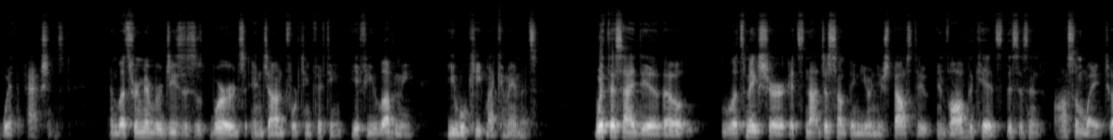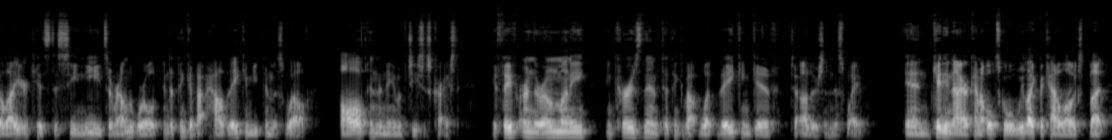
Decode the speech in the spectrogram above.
with actions. And let's remember Jesus' words in John 14, 15 If you love me, you will keep my commandments. With this idea, though, let's make sure it's not just something you and your spouse do. Involve the kids. This is an awesome way to allow your kids to see needs around the world and to think about how they can meet them as well, all in the name of Jesus Christ. If they've earned their own money, encourage them to think about what they can give to others in this way. And Katie and I are kind of old school. We like the catalogs, but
